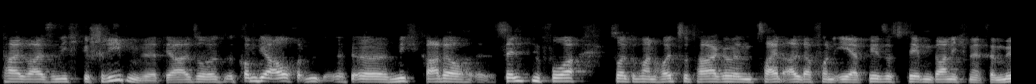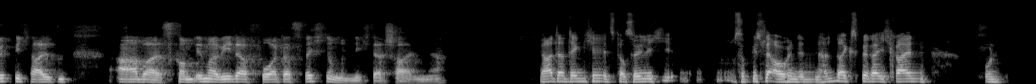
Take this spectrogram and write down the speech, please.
teilweise nicht geschrieben wird. Ja, also kommt ja auch äh, nicht gerade selten vor, sollte man heutzutage im Zeitalter von ERP-Systemen gar nicht mehr für möglich halten. Aber es kommt immer wieder vor, dass Rechnungen nicht erscheinen. Ja, ja da denke ich jetzt persönlich so ein bisschen auch in den Handwerksbereich rein. Und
